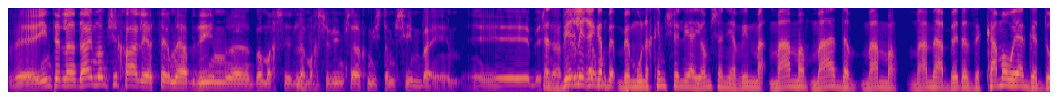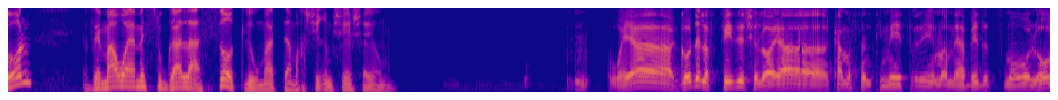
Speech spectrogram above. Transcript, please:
ואינטל עדיין ממשיכה לייצר מעבדים אה, במחשב, למחשבים שאנחנו משתמשים בהם. אה, תסביר לי רגע במונחים שלי היום, שאני אבין מה, מה, מה, מה, מה, מה המעבד הזה, כמה הוא היה גדול, ומה הוא היה מסוגל לעשות לעומת המכשירים שיש היום. הוא היה, הגודל הפיזי שלו היה כמה סנטימטרים, המעבד עצמו, לא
